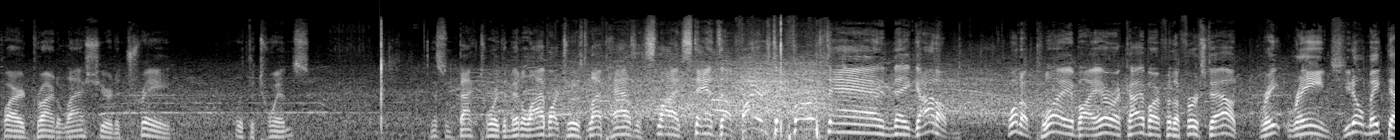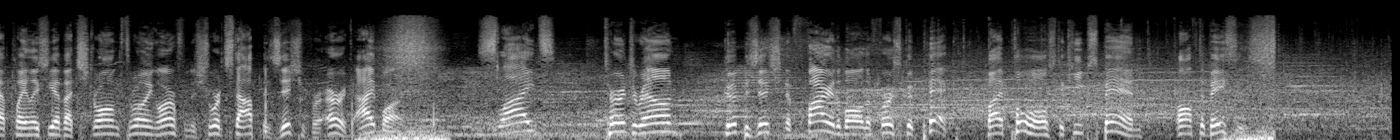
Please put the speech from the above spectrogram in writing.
acquired prior to last year to trade with the Twins. This one back toward the middle. Aybar to his left has it. Slides, stands up, fires to first, and they got him. What a play by Erick Aybar for the first out. Great range. You don't make that play unless you have that strong throwing arm from the shortstop position for Erick Aybar. Slides, turns around, good position to fire the ball. The first good pick by Pujols to keep Span off the bases.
